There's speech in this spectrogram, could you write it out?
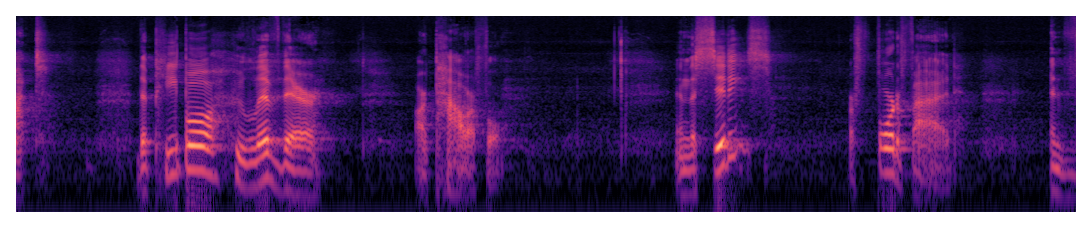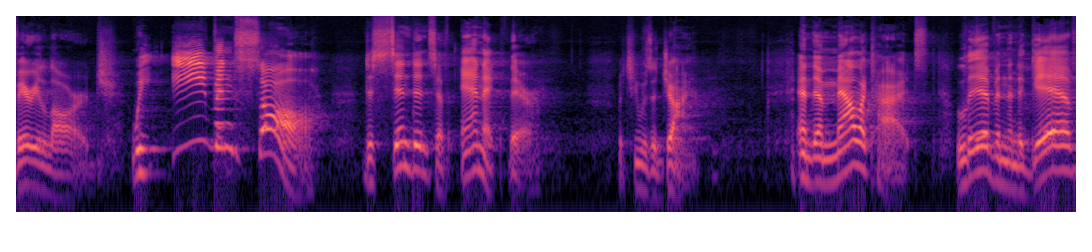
but the people who live there are powerful. And the cities are fortified and very large. We even saw descendants of Anak there, which he was a giant. And the Amalekites live in the Negev.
